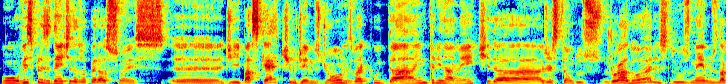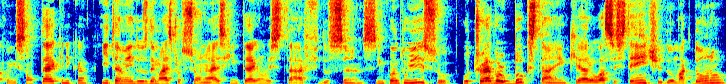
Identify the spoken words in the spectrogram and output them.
O vice-presidente das operações eh, de basquete, o James Jones, vai cuidar interinamente da gestão dos jogadores, dos membros da comissão técnica e também dos demais profissionais que integram o staff do Suns. Enquanto isso, o Trevor Bookstein, que era o assistente do McDonald,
